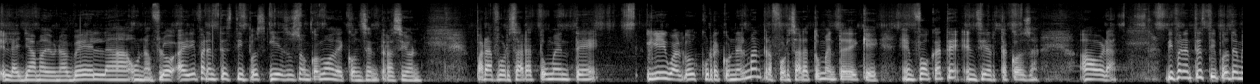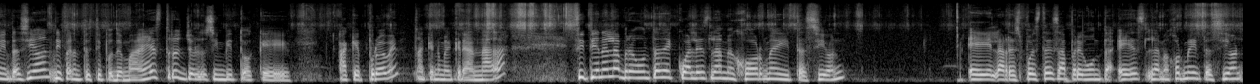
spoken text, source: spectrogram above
la llama de una vela, una flor. Hay diferentes tipos y esos son como de concentración para forzar a tu mente. Y igual ocurre con el mantra, forzar a tu mente de que enfócate en cierta cosa. Ahora, diferentes tipos de meditación, diferentes tipos de maestros. Yo los invito a que, a que prueben, a que no me crean nada. Si tienen la pregunta de cuál es la mejor meditación, eh, la respuesta a esa pregunta es, la mejor meditación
